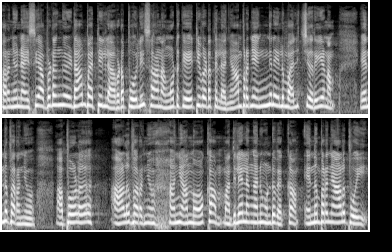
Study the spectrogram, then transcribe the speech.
പറഞ്ഞു നൈസി അവിടെ അങ്ങ് ഇടാൻ പറ്റില്ല. അവിടെ പോലീസാണ് അങ്ങോട്ട് കയറ്റി വിടത്തില്ല. ഞാൻ പറഞ്ഞു എങ്ങനെയും വലിച്ചെറിയണം. എന്ന് പറഞ്ഞു. അപ്പോൾ ആൾ പറഞ്ഞു ആ ഞാൻ നോക്കാം മതിലെങ്ങാനും കൊണ്ട് വെക്കാം. എന്നും പറഞ്ഞ ആൾ പോയി.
